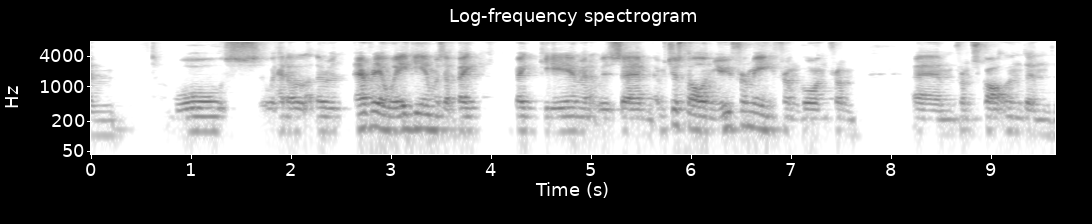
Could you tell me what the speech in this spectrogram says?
um, Wolves. We had a there was, every away game was a big big game, and it was um, it was just all new for me from going from um, from Scotland, and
